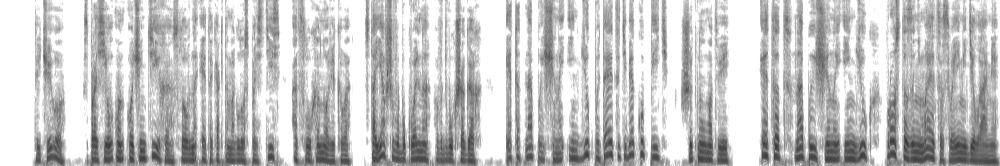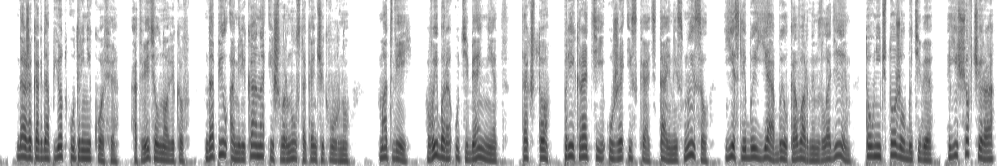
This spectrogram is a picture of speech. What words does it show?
«Ты чего?» — спросил он очень тихо, словно это как-то могло спастись от слуха Новикова, стоявшего буквально в двух шагах. «Этот напыщенный индюк пытается тебя купить», — шикнул Матвей. «Этот напыщенный индюк просто занимается своими делами, даже когда пьет утренний кофе», — ответил Новиков. Допил американо и швырнул стаканчик в урну. «Матвей, выбора у тебя нет, так что прекрати уже искать тайный смысл. Если бы я был коварным злодеем, то уничтожил бы тебя еще вчера».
